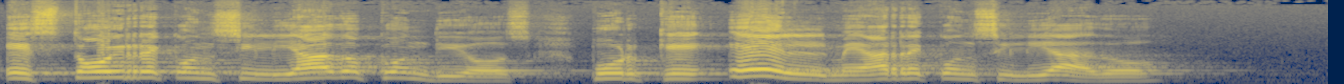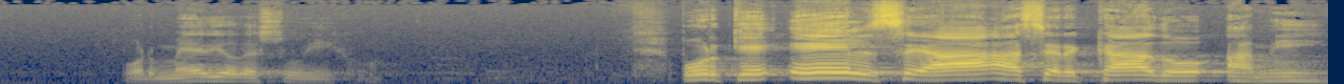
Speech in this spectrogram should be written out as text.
Estoy reconciliado con Dios porque Él me ha reconciliado por medio de su Hijo. Porque Él se ha acercado a mí.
